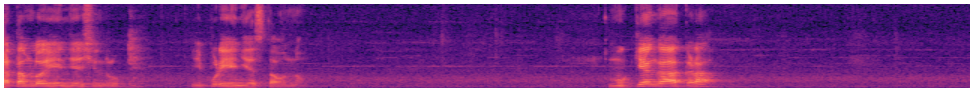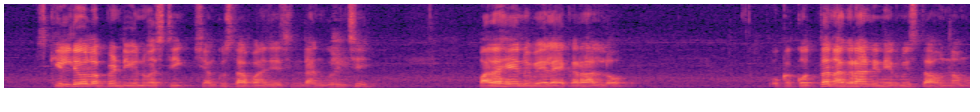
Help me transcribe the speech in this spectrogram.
గతంలో ఏం చేసిండ్రు? ఇప్పుడు ఏం చేస్తూ ఉన్నాం? ముఖ్యంగా అక్కడ స్కిల్ డెవలప్మెంట్ యూనివర్సిటీ శంకుస్థాపన చేసిన దాని గురించి పదిహేను వేల ఎకరాల్లో ఒక కొత్త నగరాన్ని నిర్మిస్తూ ఉన్నాము.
